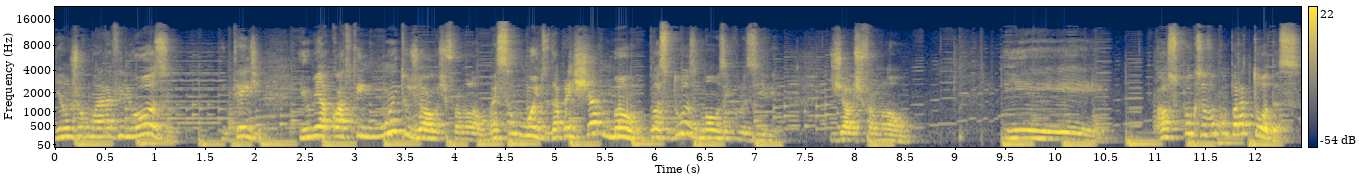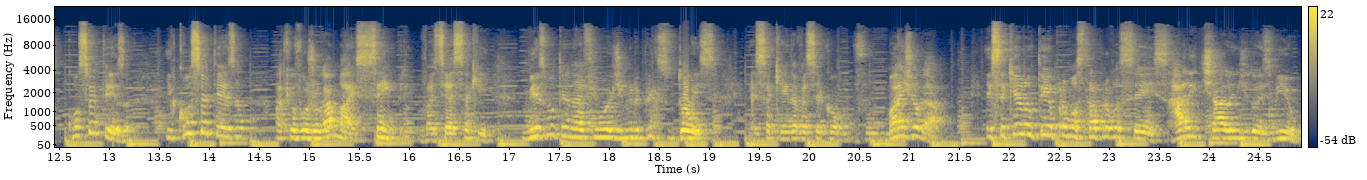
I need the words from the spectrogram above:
E é um jogo maravilhoso, entende? E o 64 tem muitos jogos de Fórmula 1, mas são muitos, dá para encher a mão, as duas mãos inclusive, de jogos de Fórmula 1. E aos poucos eu vou comprar todas, com certeza. E com certeza a que eu vou jogar mais, sempre, vai ser essa aqui. Mesmo tendo a F1 World Grand Prix 2, essa aqui ainda vai ser a que eu vou mais jogar. Esse aqui eu não tenho para mostrar para vocês, Rally Challenge 2000.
